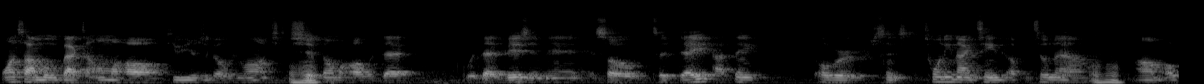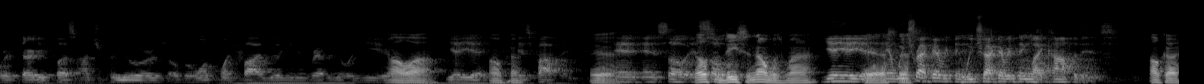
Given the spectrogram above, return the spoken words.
once I moved back to Omaha a few years ago, we launched Mhm. Shift Omaha with that with that vision, man. And so to date, I think over since 2019 up until now, Mhm. um, over 30 plus entrepreneurs, over 1.5 million in revenue a year. Oh wow. Yeah, yeah, Okay. it's popping. Yeah. And and so and Those so, some decent numbers, man. Yeah, yeah, yeah. Yeah, and we track everything. We track everything like confidence. Okay.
